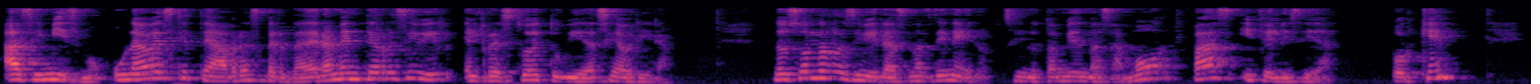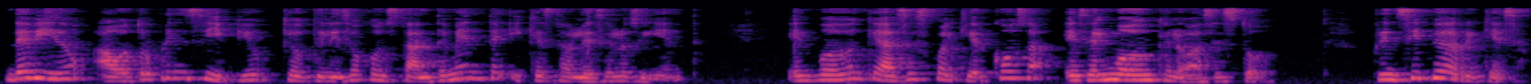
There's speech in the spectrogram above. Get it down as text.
Asimismo, una vez que te abras verdaderamente a recibir, el resto de tu vida se abrirá. No solo recibirás más dinero, sino también más amor, paz y felicidad. ¿Por qué? debido a otro principio que utilizo constantemente y que establece lo siguiente. El modo en que haces cualquier cosa es el modo en que lo haces todo. Principio de riqueza.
